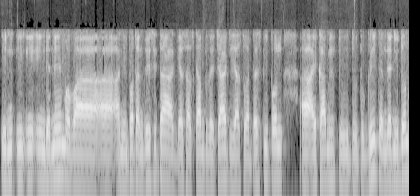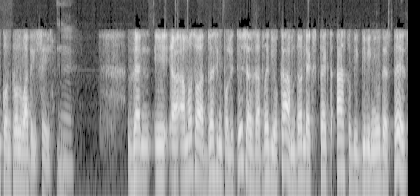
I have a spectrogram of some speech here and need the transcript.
In, in, in the name of uh, uh, an important visitor, I guess has come to the church, he has to address people. Uh, I come here to, to, to greet, and then you don't control what they say then uh, I'm also addressing politicians that when you come, don't expect us to be giving you the space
